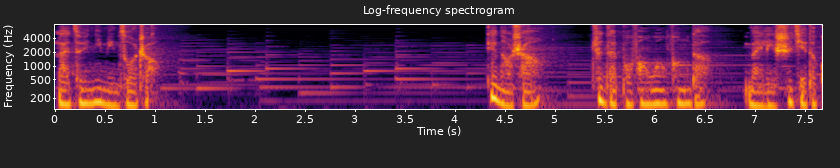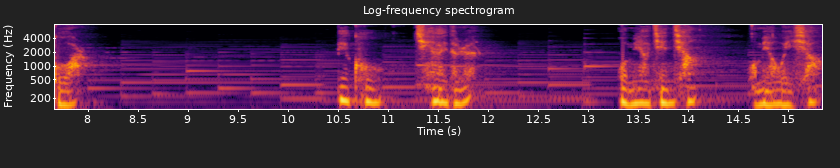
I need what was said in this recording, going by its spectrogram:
来自于匿名作者。电脑上正在播放汪峰的《美丽世界的孤儿》。别哭，亲爱的人。我们要坚强，我们要微笑，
